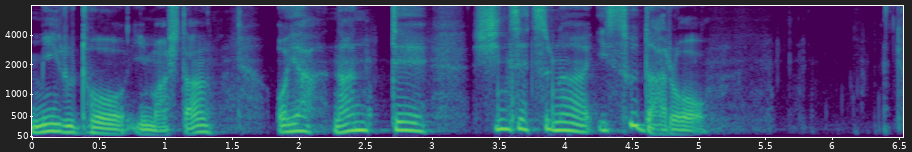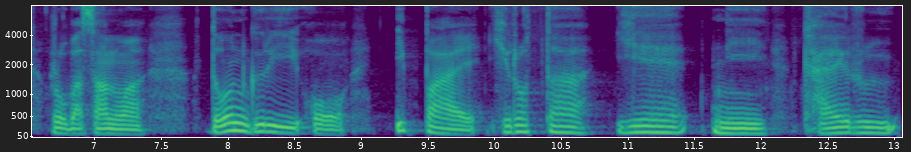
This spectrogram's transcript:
見ると言いました。おや、なんて親切な椅子だろう。ロバさんはどんぐりをいっぱい拾った家に帰る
